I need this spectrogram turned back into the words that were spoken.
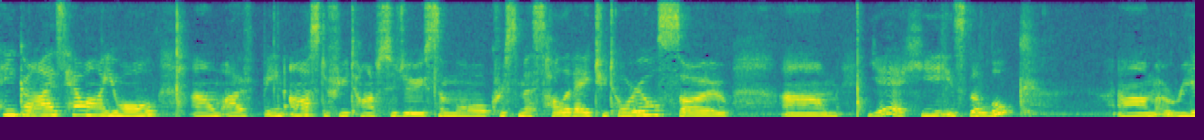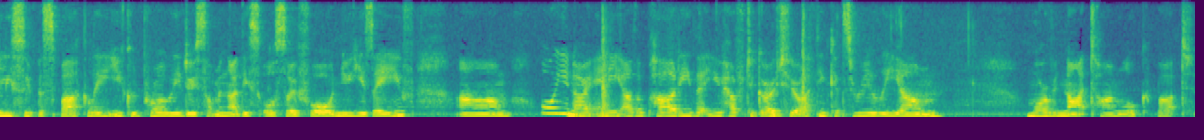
Hey guys, how are you all? Um, I've been asked a few times to do some more Christmas holiday tutorials, so um, yeah, here is the look. Um, really super sparkly. You could probably do something like this also for New Year's Eve um, or you know any other party that you have to go to. I think it's really um, more of a nighttime look but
